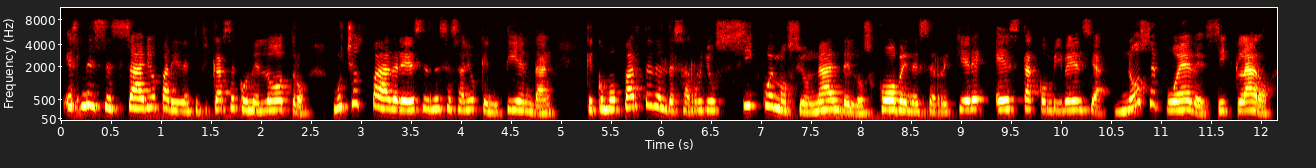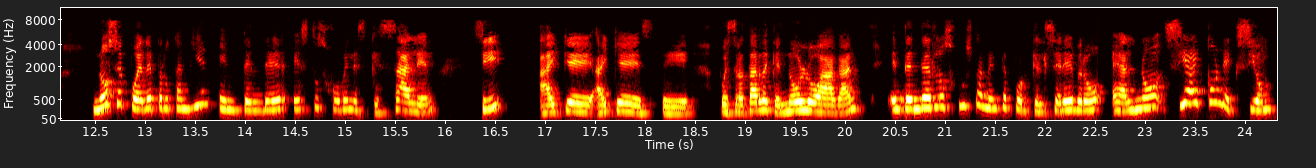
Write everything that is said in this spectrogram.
Es necesario para identificarse con el otro. Muchos padres es necesario que entiendan que como parte del desarrollo psicoemocional de los jóvenes se requiere esta convivencia. No se puede, sí, claro, no se puede, pero también entender estos jóvenes que salen, ¿sí? Hay que, hay que, este, pues tratar de que no lo hagan, entenderlos justamente porque el cerebro, al no, sí hay conexión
